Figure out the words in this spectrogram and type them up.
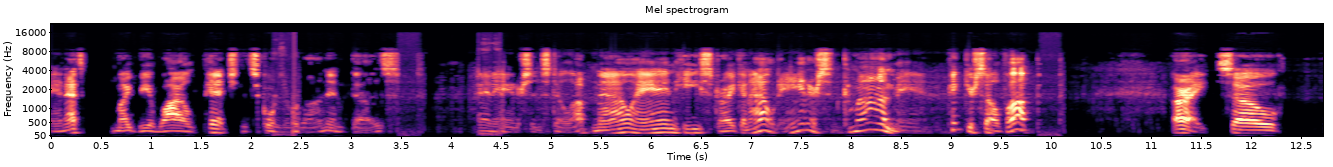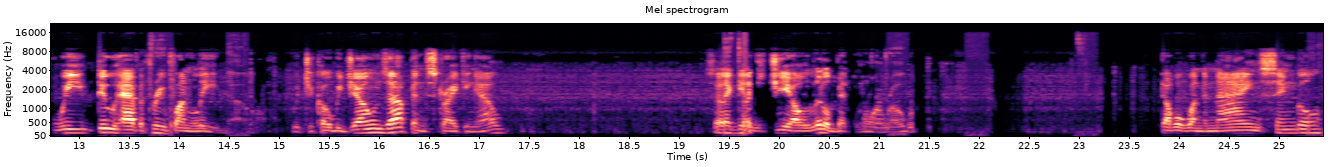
And that might be a wild pitch that scores a run, and does. And Anderson's still up now, and he's striking out. Anderson, come on, man. Pick yourself up. All right, so we do have a 3 1 lead, though, with Jacoby Jones up and striking out. So that gives Gio a little bit more rope. Double one to nine single.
